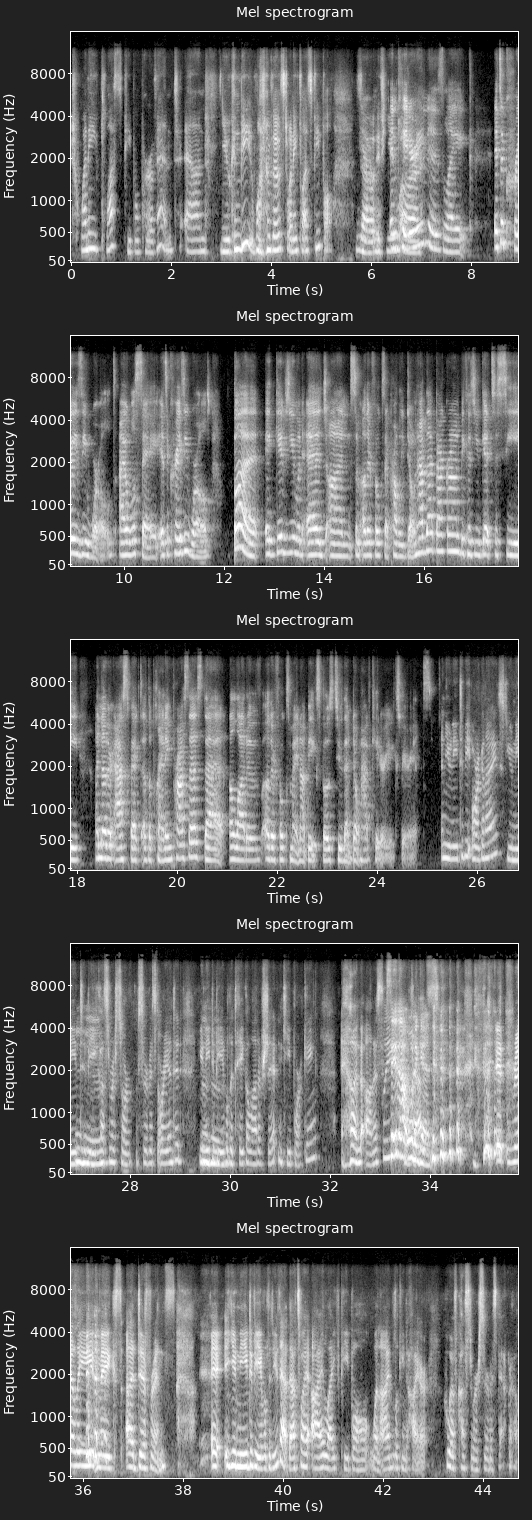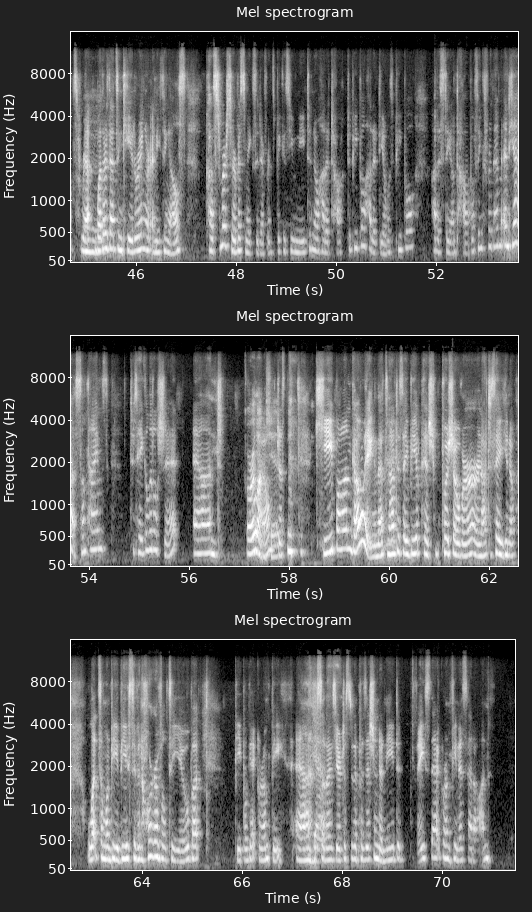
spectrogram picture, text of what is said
20 plus people per event, and you can be one of those 20 plus people. So yeah. if you and catering are... is like it's a crazy world. I will say it's a crazy world, but it gives you an edge on some other folks that probably don't have that background because you get to see another aspect of the planning process that a lot of other folks might not be exposed to that don't have catering experience. And you need to be organized. You need mm-hmm. to be mm-hmm. customer sor- service oriented. You mm-hmm. need to be mm-hmm. able to take a lot of shit and keep working. And honestly, say that one again. it really makes a difference. It, you need to be able to do that. That's why I like people when I'm looking to hire who have customer service backgrounds, mm-hmm. whether that's in catering or anything else. Customer service makes a difference because you need to know how to talk to people, how to deal with people, how to stay on top of things for them. And yeah, sometimes to take a little shit and or a lot know, of shit. Just keep on going. That's not to say be a push pushover or not to say, you know, let someone be abusive and horrible to you, but people get grumpy. And yes. sometimes you're just in a position to need to face that grumpiness head on.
